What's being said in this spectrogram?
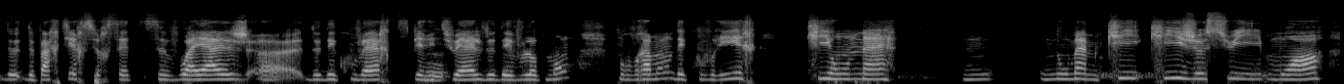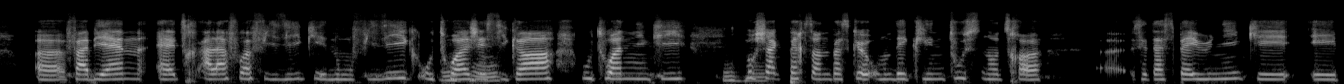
de, de, partir sur cette, ce voyage euh, de découverte spirituelle, de développement, pour vraiment découvrir qui on est nous-mêmes, qui, qui je suis moi, euh, Fabienne, être à la fois physique et non physique, ou toi mmh Jessica, ou toi Nikki, pour mmh chaque personne, parce qu'on décline tous notre euh, cet aspect unique et, et,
